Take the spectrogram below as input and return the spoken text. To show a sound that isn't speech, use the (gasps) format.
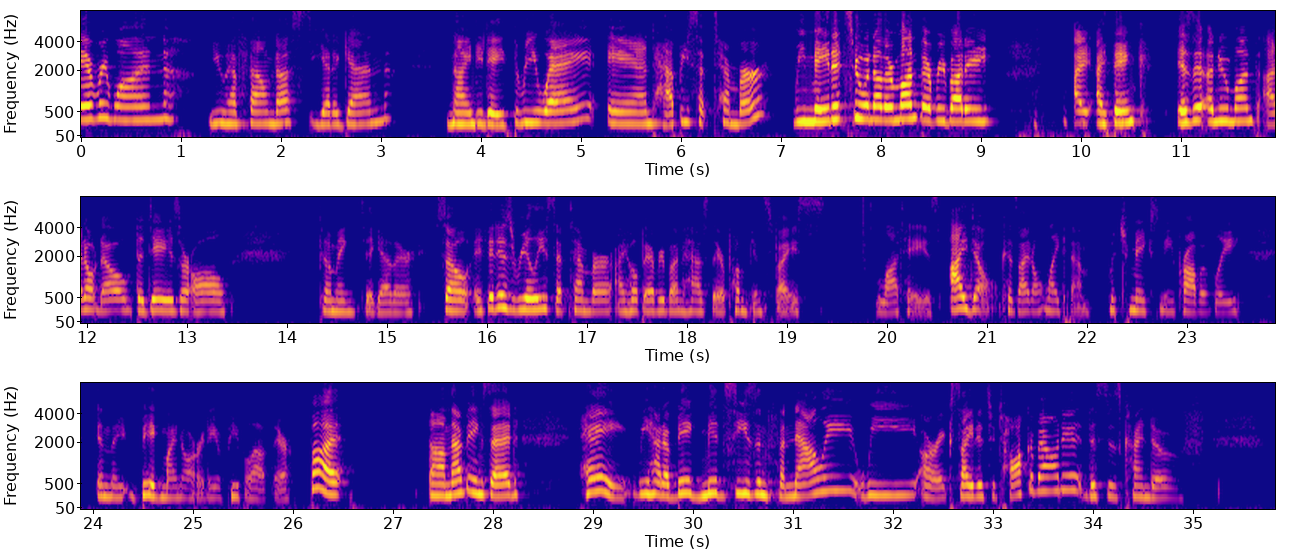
Hey everyone, you have found us yet again. 90 Day Three Way, and happy September. We made it to another month, everybody. (laughs) I, I think. Is it a new month? I don't know. The days are all coming together. So if it is really September, I hope everyone has their pumpkin spice lattes. I don't because I don't like them, which makes me probably in the big minority of people out there. But um, that being said, hey, we had a big mid season finale. We are excited to talk about it. This is kind of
